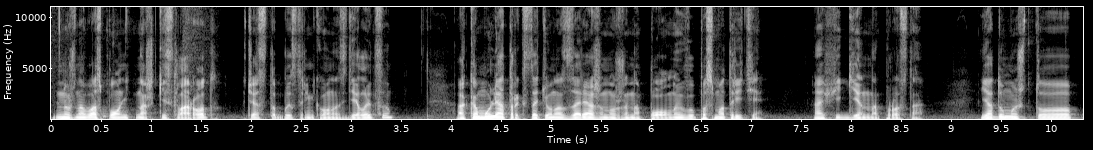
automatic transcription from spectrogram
Нужно восполнить наш кислород. Сейчас это быстренько у нас делается. Аккумулятор, кстати, у нас заряжен уже на полную. Вы посмотрите. Офигенно просто. Я думаю, что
